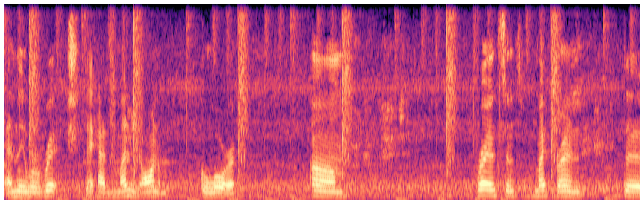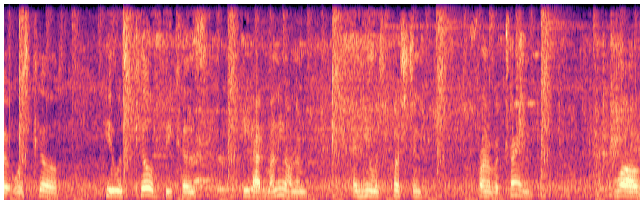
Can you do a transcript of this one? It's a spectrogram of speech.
and they were rich. They had money on them Um, for instance, my friend that was killed, he was killed because he had money on him and he was pushed in front of a train. Well,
